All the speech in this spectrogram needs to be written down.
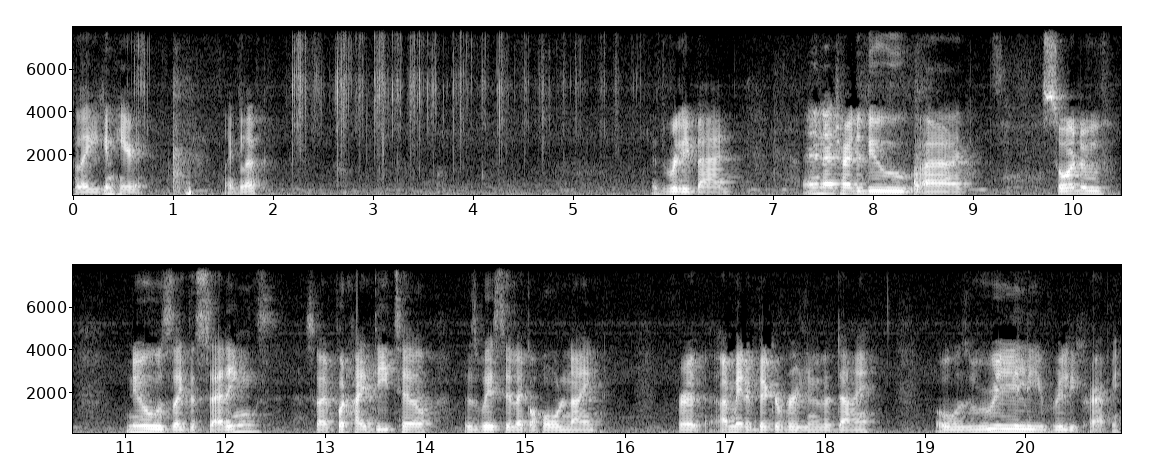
Like you can hear it. Like look. It's really bad. And I tried to do uh, sort of knew it was like the settings. So I put high detail. This wasted like a whole night for it. I made a bigger version of the die it was really really crappy.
